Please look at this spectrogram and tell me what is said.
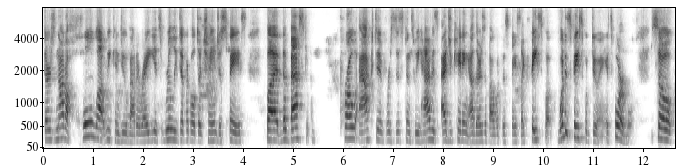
There's not a whole lot we can do about it right? It's really difficult to change a space. But the best proactive resistance we have is educating others about what this space like facebook. What is facebook doing? It's horrible. So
